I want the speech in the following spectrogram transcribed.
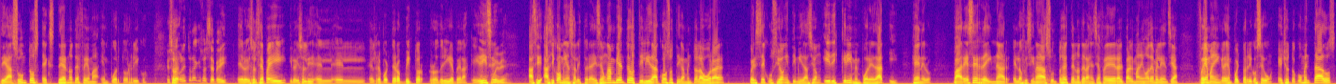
de asuntos externos de FEMA en Puerto Rico. Eso es una historia que hizo el CPI. Eh, lo hizo el CPI y lo hizo el, reportero Víctor Rodríguez Velázquez. Y dice, Muy bien. Así, así comienza la historia. Dice, un ambiente de hostilidad, acoso, hostigamiento laboral, persecución, intimidación y discrimen por edad y género parece reinar en la Oficina de Asuntos Externos de la Agencia Federal para el Manejo de Emergencia, FEMA inglés en Puerto Rico, según hechos documentados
